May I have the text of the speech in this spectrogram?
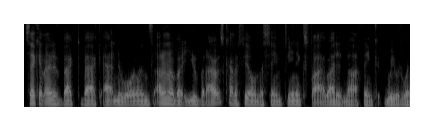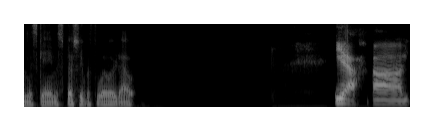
second night of back to back at New Orleans. I don't know about you, but I was kind of feeling the same Phoenix vibe. I did not think we would win this game, especially with Lillard out. Yeah, um,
